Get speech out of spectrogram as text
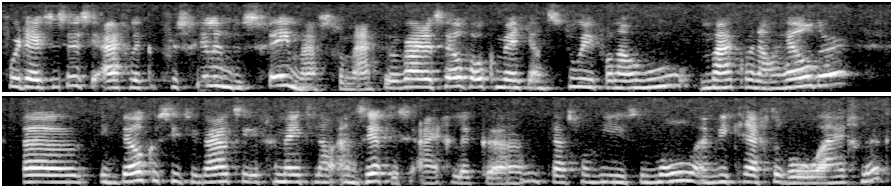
voor deze sessie eigenlijk verschillende schema's gemaakt. We waren zelf ook een beetje aan het stoeien van nou, hoe maken we nou helder uh, in welke situatie de gemeente nou aan zet is eigenlijk. Uh, in plaats van wie is de mol en wie krijgt de rol eigenlijk.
